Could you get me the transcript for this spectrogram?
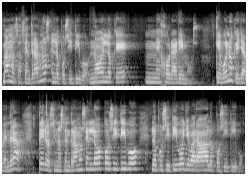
vamos a centrarnos en lo positivo, no en lo que mejoraremos que bueno, que ya vendrá, pero si nos centramos en lo positivo, lo positivo llevará a lo positivo.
